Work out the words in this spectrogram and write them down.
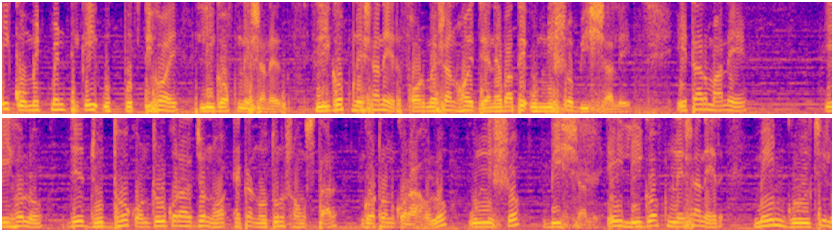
এই কমিটমেন্ট থেকেই উৎপত্তি হয় লিগ অফ নেশনের লিগ অফ নেশনের ফরমেশন হয় জেনেভাতে উনিশশো বিশ সালে। এটার মানে এই হলো যে যুদ্ধ কন্ট্রোল করার জন্য একটা নতুন সংস্থার গঠন করা হলো উনিশশো বিশ সালে। এই লিগ অফ নেশনের মেইন গোল ছিল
